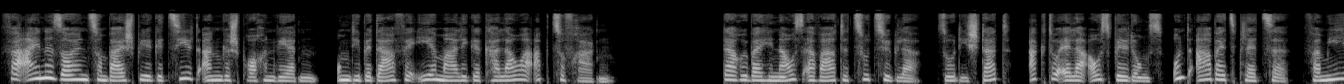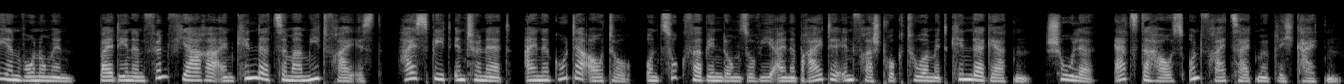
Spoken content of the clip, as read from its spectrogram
Vereine sollen zum Beispiel gezielt angesprochen werden, um die Bedarfe ehemalige Kalauer abzufragen. Darüber hinaus erwartet Zuzügler, so die Stadt, aktuelle Ausbildungs- und Arbeitsplätze, Familienwohnungen, bei denen fünf Jahre ein Kinderzimmer mietfrei ist, Highspeed-Internet, eine gute Auto- und Zugverbindung sowie eine breite Infrastruktur mit Kindergärten, Schule, Ärztehaus und Freizeitmöglichkeiten.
